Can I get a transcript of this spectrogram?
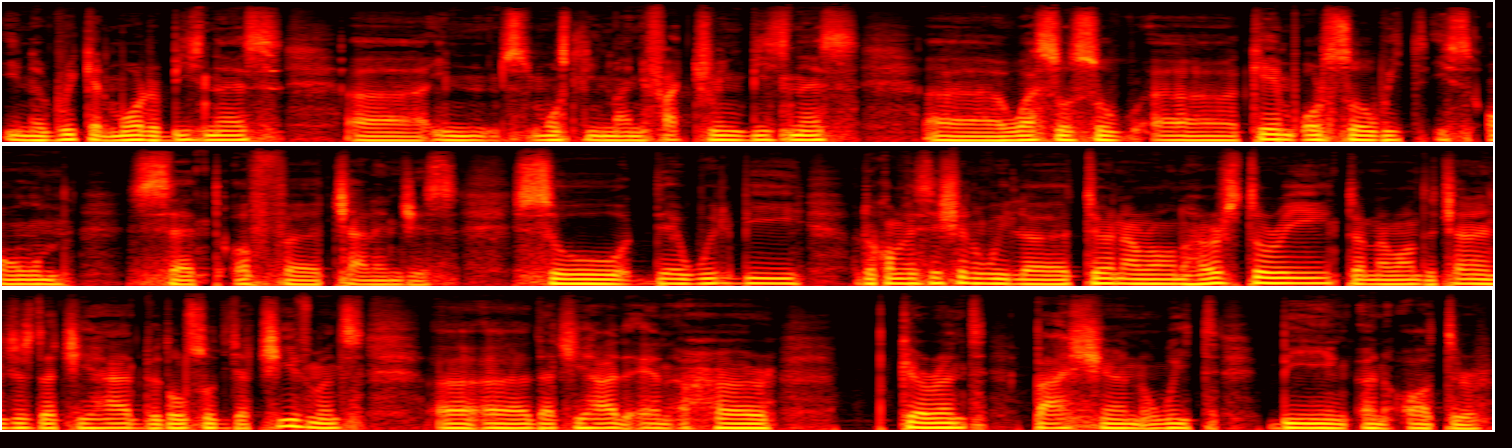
in a brick and mortar business, uh, in mostly in manufacturing business, uh, was also uh, came also with his own set of uh, challenges. So there will be the conversation will uh, turn around her story, turn around the challenges that she had, but also the achievements uh, that she had, and her current passion with being an author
